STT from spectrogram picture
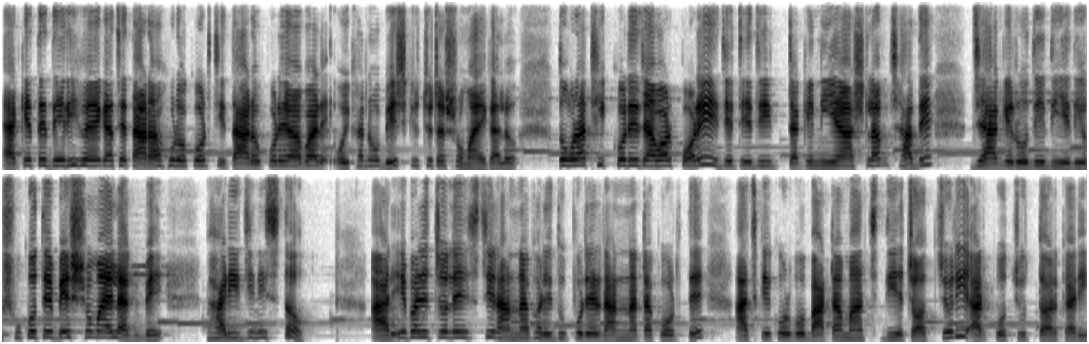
একেতে দেরি হয়ে গেছে, তাড়াহুড়ো করছি, তার উপরে আবার ওইখানেও বেশ কিছুটা সময় গেল। তো ওরা ঠিক করে যাওয়ার পরে যে টেডিটাকে নিয়ে আসলাম ছাদে, যে আগে রোদে দিয়ে দিও, শুকোতে বেশ সময় লাগবে। ভারী জিনিস তো। আর এবারে চলে এসেছি রান্নাঘরে দুপুরের রান্নাটা করতে। আজকে করব বাটা মাছ দিয়ে চচ্চড়ি আর কচুর তরকারি।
